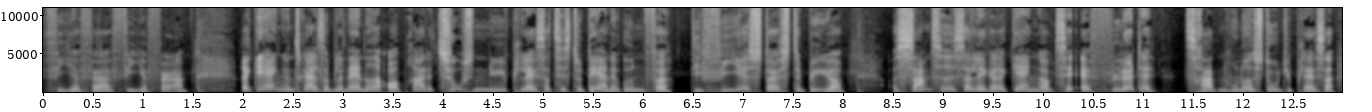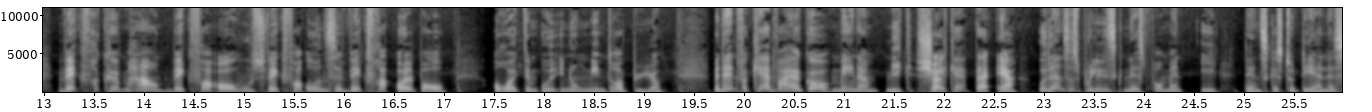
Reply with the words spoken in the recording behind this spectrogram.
44 44. Regeringen ønsker altså blandt andet at oprette 1000 nye pladser til studerende uden for de fire største byer, og samtidig så lægger regeringen op til at flytte 1300 studiepladser væk fra København, væk fra Aarhus, væk fra Odense, væk fra Aalborg og rykke dem ud i nogle mindre byer. Men det er en forkert vej at gå, mener Mik Scholka, der er uddannelsespolitisk næstformand i Danske Studerendes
